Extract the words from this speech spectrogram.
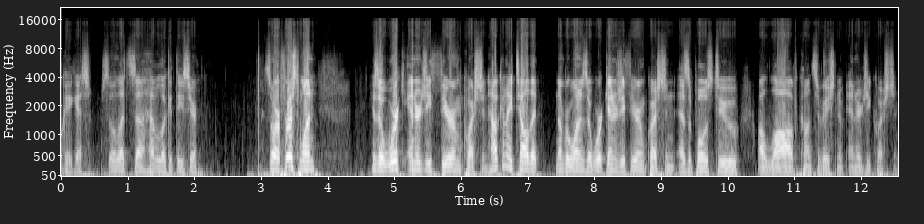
Okay, guys, so let's uh, have a look at these here. So our first one is a work energy theorem question. How can I tell that number one is a work energy theorem question as opposed to a law of conservation of energy question?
